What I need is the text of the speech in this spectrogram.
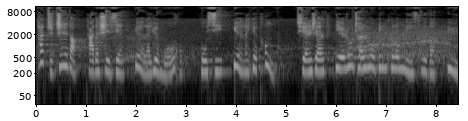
他只知道他的视线越来越模糊，呼吸越来越痛苦。全身也如沉入冰窟窿里似的愈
